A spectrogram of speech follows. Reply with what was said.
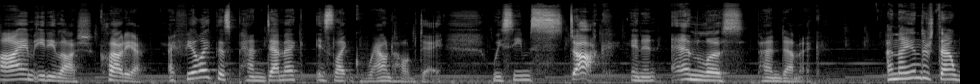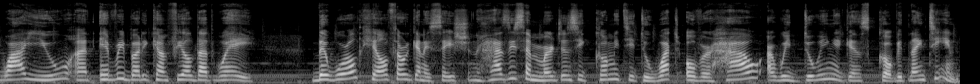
I am Edie Lush. Claudia, I feel like this pandemic is like Groundhog Day. We seem stuck in an endless pandemic. And I understand why you and everybody can feel that way. The World Health Organization has this emergency committee to watch over how are we doing against COVID-19.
